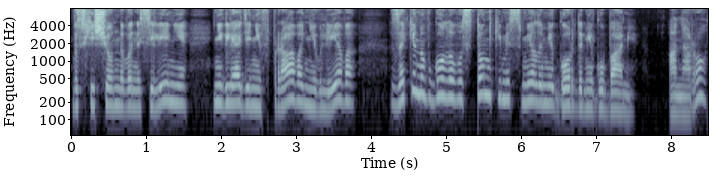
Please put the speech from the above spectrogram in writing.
восхищенного населения, не глядя ни вправо, ни влево, закинув голову с тонкими, смелыми, гордыми губами. А народ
